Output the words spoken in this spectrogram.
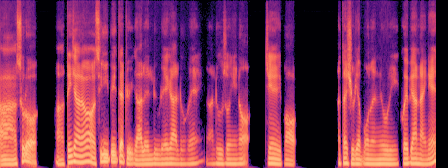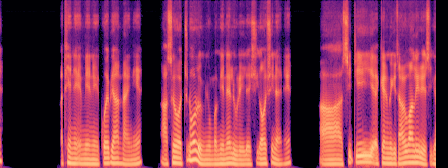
အာဆိုတော့အာတေချာတော့ City Peak တက်တွေကလည်းလူတွေကလူပဲလူဆိုရင်တော့ကျင်းတွေပေါ့ အသက်ရှူတဲ့ပုံစံမျိုးတွေခွဲပြားနိုင်တယ်အထင်နဲ့အမြင်တွေခွဲပြားနိုင်တယ်အာဆိုတော့ကျွန်တော်လိုမျိုးမမြင်တဲ့လူတွေလည်းရှိကောင်းရှိနိုင်တယ်အာ City ရဲ့ Academy ကစားသမားလေးတွေစီက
